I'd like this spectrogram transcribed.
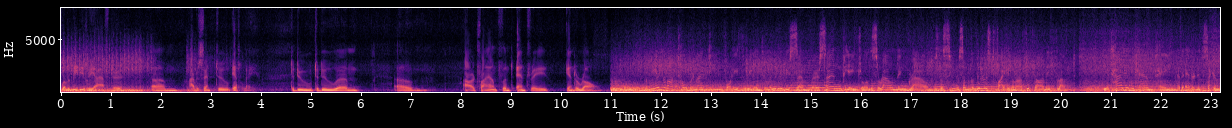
Well, immediately after, um, I was sent to Italy to do to do um, um, our triumphant entry into Rome. From the end of October 1943 until the middle of December, San Pietro and the surrounding ground was the scene of some of the bitterest fighting on our Fifth Army front. The Italian campaign had entered its second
